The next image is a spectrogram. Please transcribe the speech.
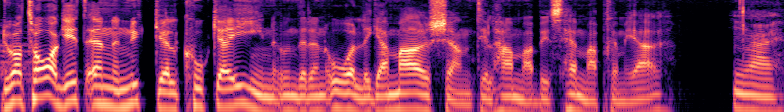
Du har tagit en nyckel kokain under den årliga marschen till Hammarbys hemmapremiär. Nej.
